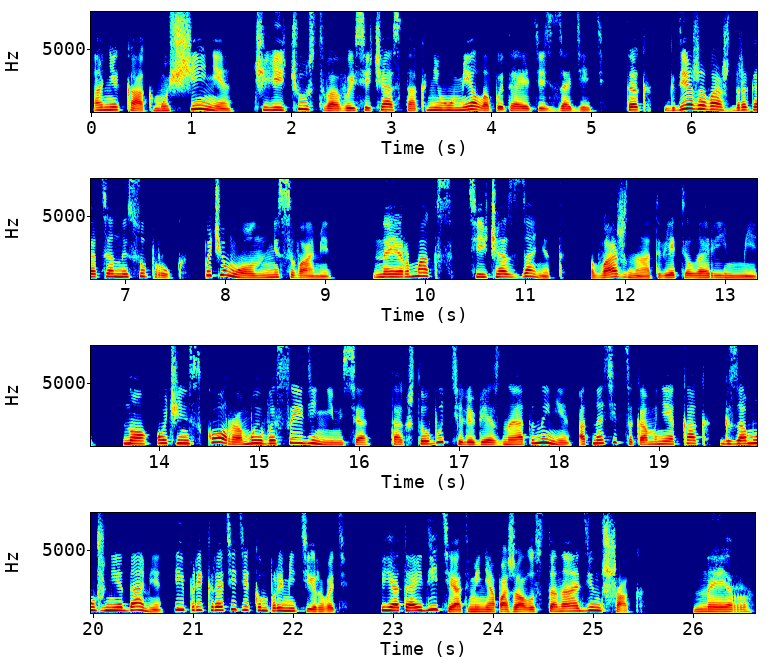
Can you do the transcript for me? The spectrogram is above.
а не как мужчине, чьи чувства вы сейчас так неумело пытаетесь задеть. Так где же ваш драгоценный супруг? Почему он не с вами?» «Нейр Макс сейчас занят», — важно ответила Римми. «Но очень скоро мы воссоединимся, так что будьте любезны отныне относиться ко мне как к замужней даме и прекратите компрометировать. И отойдите от меня, пожалуйста, на один шаг. Нейр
